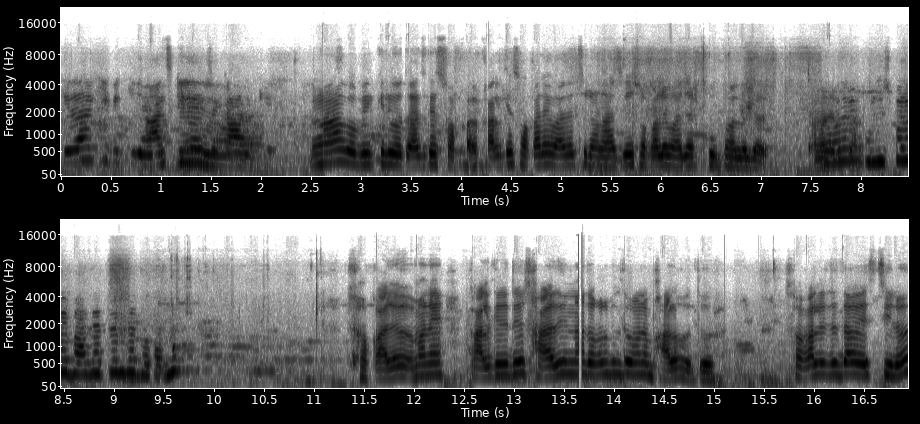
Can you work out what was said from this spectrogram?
কেরা কি বিক্রি আজকে কালকে। না গো বিক্রি হতো। আজকে সকাল কালকে সকালে বাজার ছিল না আজকে সকালে বাজার খুব ভালো যায়। আমাদের পুলিশ করে বাজার টাজার দোকান না? সকালে মানে কালকে যদি সারাদিন না দোকান খুলতো মানে ভালো হতো। সকালে দাদাও এসেছিল,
